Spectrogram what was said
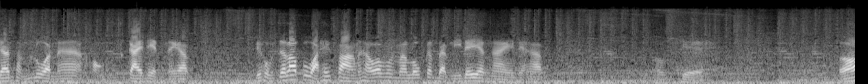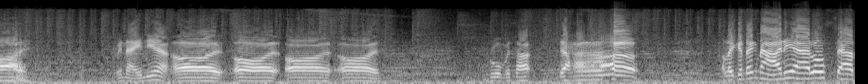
ยานสำรวจนะฮะของ Skynet นะครับ เดี๋ยวผมจะเล่าประวัติให้ฟังนะครับ ว่ามันมาลบกันแบบนี้ได้ยังไงนะครับ โอเคโอ้ยไปไหนเนี่ยโอ้ยโอ้ยโอ้ยโอ้ยรวมไปซะจ้าอะไรกันนักหนาเนี่ยแอโรสแตท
